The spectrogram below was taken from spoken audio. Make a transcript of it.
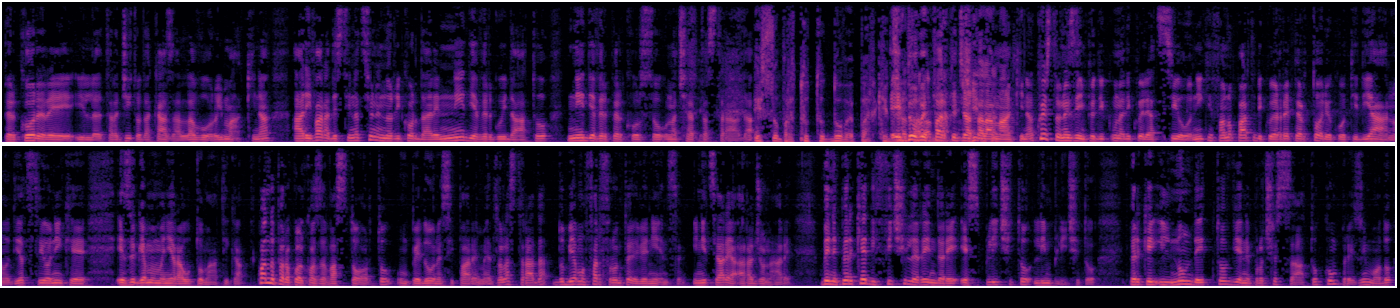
percorrere il tragitto da casa al lavoro in macchina, arrivare a destinazione e non ricordare né di aver guidato né di aver percorso una certa sì. strada. E soprattutto dove è parcheggiata, e dove la, è parcheggiata macchina. la macchina. Questo è un esempio di una di quelle azioni che fanno parte di quel repertorio quotidiano di azioni che eseguiamo in maniera automatica. Quando però qualcosa va storto, un pedone si para in mezzo alla strada, dobbiamo far fronte alle evenienze, iniziare a ragionare. Bene, perché è difficile rendere esplicito l'implicito? Perché il non detto viene processato, compreso in modo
